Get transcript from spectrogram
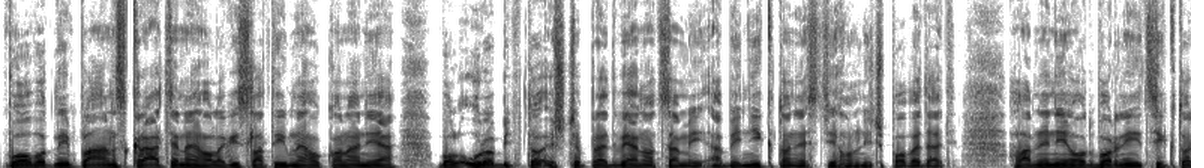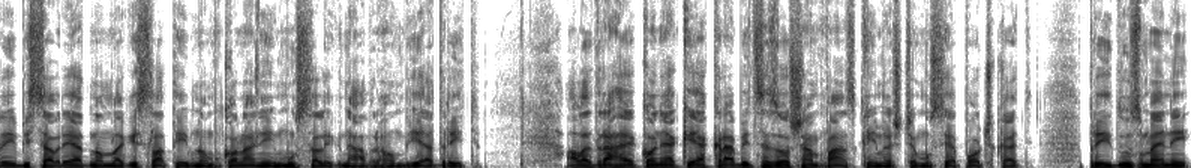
Pôvodný plán skráteného legislatívneho konania bol urobiť to ešte pred Vianocami, aby nikto nestihol nič povedať. Hlavne nie odborníci, ktorí by sa v riadnom legislatívnom konaní museli k návrhom vyjadriť. Ale drahé koniaky a krabice so šampanským ešte musia počkať. Prídu zmeny.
